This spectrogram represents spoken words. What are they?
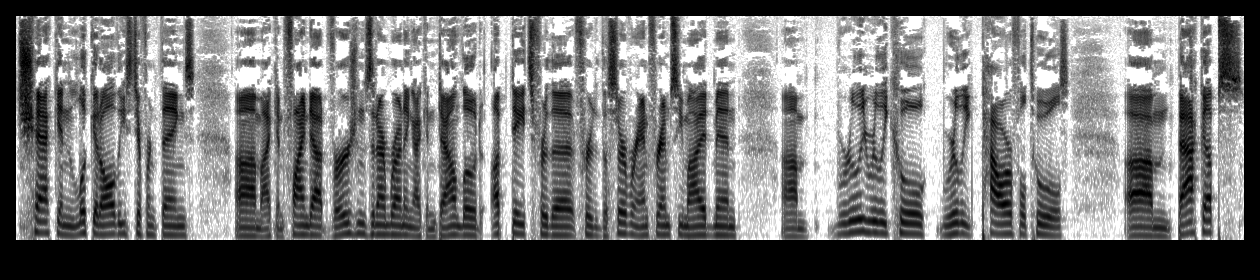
check and look at all these different things. Um, I can find out versions that I'm running. I can download updates for the for the server and for MC MCMyAdmin. Um, really, really cool, really powerful tools. Um, backups.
